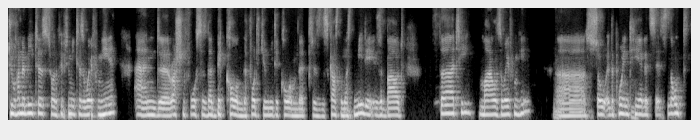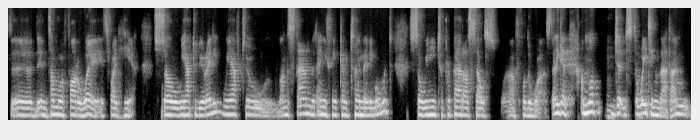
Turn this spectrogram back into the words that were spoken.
200 meters, 250 meters away from here. And uh, Russian forces, that big column, the 40 kilometer column that is discussed in Western media, is about 30 miles away from here. Uh, so at the point here, it's it's not uh, in somewhere far away; it's right here. So we have to be ready. We have to understand that anything can turn any moment. So we need to prepare ourselves uh, for the worst. And again, I'm not mm. just waiting that. I'm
